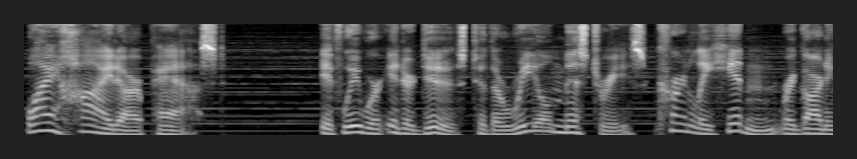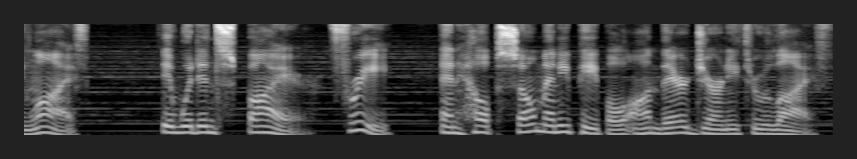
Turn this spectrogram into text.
Why hide our past? If we were introduced to the real mysteries currently hidden regarding life, it would inspire, free, and help so many people on their journey through life,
